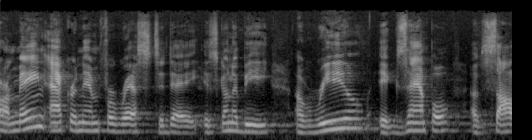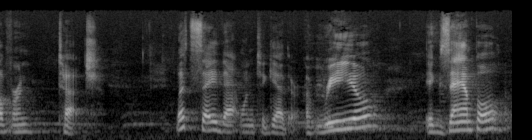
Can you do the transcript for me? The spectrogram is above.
our main acronym for rest today is going to be a real example of sovereign touch. Let's say that one together. A real example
